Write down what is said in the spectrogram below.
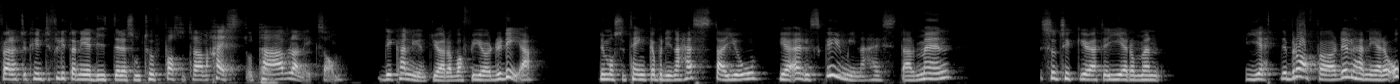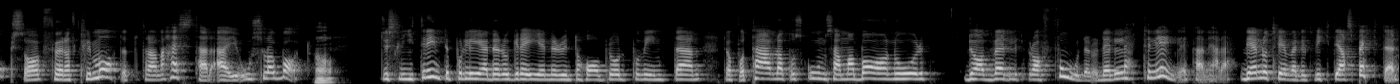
För att du kan ju inte flytta ner dit där det är som tuffast och träna häst och tävla liksom. Det kan du ju inte göra, varför gör du det? Du måste tänka på dina hästar. Jo, jag älskar ju mina hästar men så tycker jag att jag ger dem en jättebra fördel här nere också för att klimatet att träna häst här är ju oslagbart. Ja. Du sliter inte på leder och grejer när du inte har brodd på vintern. Du får tävla på skonsamma banor. Du har väldigt bra foder och det är lättillgängligt här nere. Det är ändå tre väldigt viktiga aspekter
